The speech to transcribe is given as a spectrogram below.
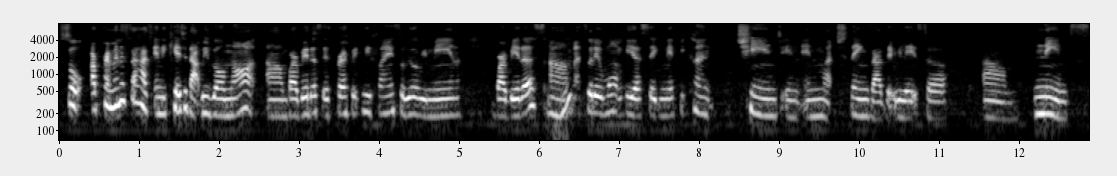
So, our Prime Minister has indicated that we will not. Um, Barbados is perfectly fine, so we'll remain Barbados, um, mm-hmm. and so there won't be a significant change in in much things as it relates to um, names.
